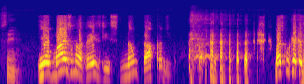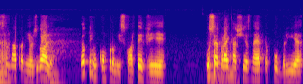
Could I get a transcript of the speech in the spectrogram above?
Sim. E eu mais uma vez disse, não dá para mim. Mas por que, que eu disse não dá para mim? Eu digo, olha, eu tenho um compromisso com a TV. O Sebrae Caxias, na época, cobria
